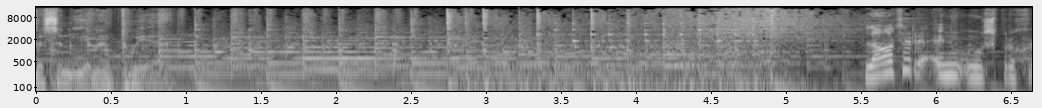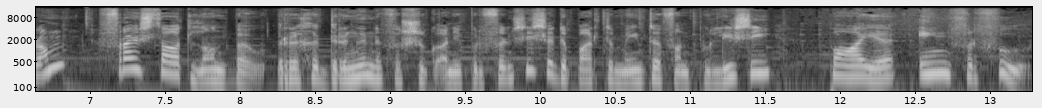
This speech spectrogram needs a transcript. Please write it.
tussen 1 en 2. Later in ons program, Vrystaat Landbou rig 'n dringende versoek aan die provinsie se departemente van polisie, paaie en vervoer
